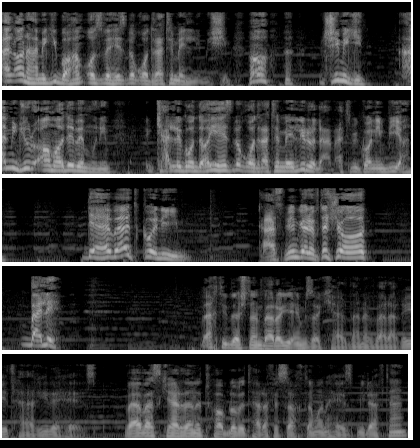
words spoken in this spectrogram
الان همگی با هم عضو حزب قدرت ملی میشیم. ها؟ چی میگین؟ همینجور آماده بمونیم. کل گنده های حزب قدرت ملی رو دعوت می‌کنیم بیان. دعوت کنیم. تصمیم گرفته شد؟ بله. وقتی داشتن برای امضا کردن ورقه تغییر حزب و عوض کردن تابلو به طرف ساختمان حزب می‌رفتند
